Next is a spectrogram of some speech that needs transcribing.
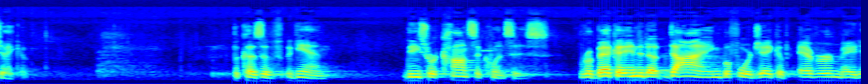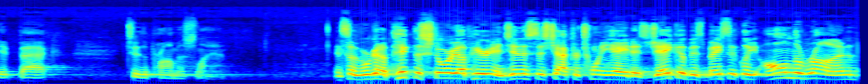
Jacob. Because of, again, these were consequences Rebecca ended up dying before Jacob ever made it back to the promised land. And so we're going to pick the story up here in Genesis chapter 28 as Jacob is basically on the run,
